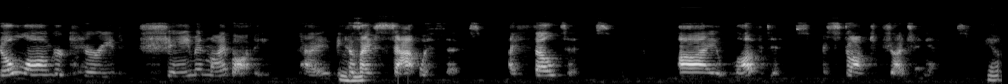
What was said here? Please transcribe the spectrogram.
no longer carried shame in my body, okay, because mm-hmm. I sat with it, I felt it, I loved it, I stopped judging it. Yeah.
